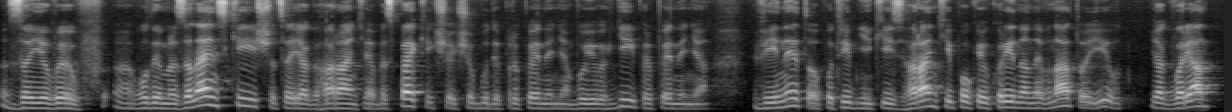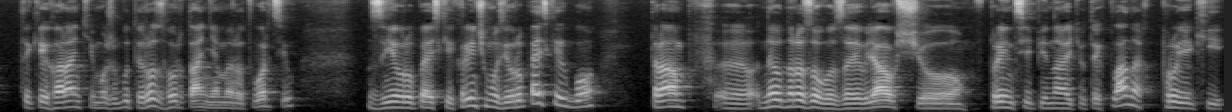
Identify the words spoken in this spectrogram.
заявив е, Володимир Зеленський, що це як гарантія безпеки, що якщо буде припинення бойових дій, припинення війни, то потрібні якісь гарантії, поки Україна не в НАТО. І як варіант таких гарантій може бути розгортання миротворців з європейських країн. Чому з європейських? Бо Трамп е, неодноразово заявляв, що в принципі навіть у тих планах, про які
